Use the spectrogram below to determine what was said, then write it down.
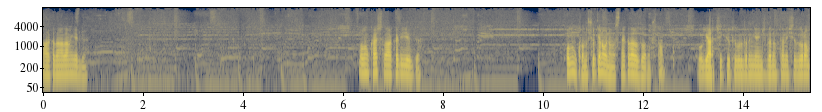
Arkadan adam geliyor. Oğlum kaç lakali geliyor. Oğlum konuşurken oynaması ne kadar zormuş lan. Bu gerçek YouTuber'ların, yayıncıların falan işi zor ama.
